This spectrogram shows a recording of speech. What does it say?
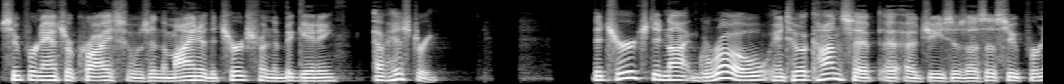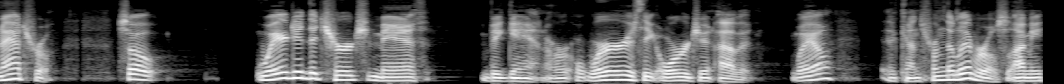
supernatural Christ was in the mind of the church from the beginning of history. The church did not grow into a concept of Jesus as a supernatural. So, where did the church myth begin, or where is the origin of it? Well, it comes from the liberals. I mean,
